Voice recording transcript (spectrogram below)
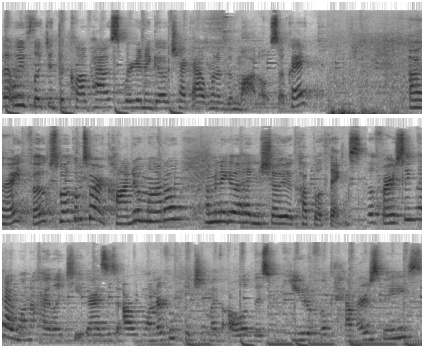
That we've looked at the clubhouse, we're gonna go check out one of the models, okay? All right, folks, welcome to our condo model. I'm gonna go ahead and show you a couple of things. The first thing that I wanna highlight to you guys is our wonderful kitchen with all of this beautiful counter space.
